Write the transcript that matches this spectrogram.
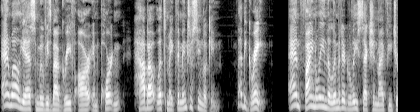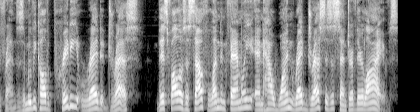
And while yes, movies about grief are important, how about let's make them interesting looking? That'd be great. And finally, in the limited release section, my future friends, is a movie called Pretty Red Dress. This follows a South London family and how one red dress is the center of their lives.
